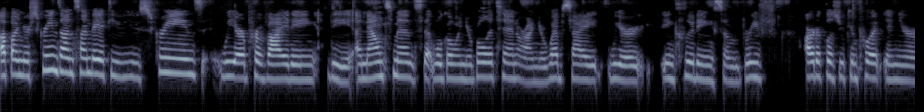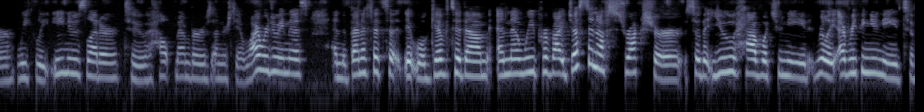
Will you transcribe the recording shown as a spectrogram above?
up on your screens on Sunday if you use screens. We are providing the announcements that will go in your bulletin or on your website. We are including some brief articles you can put in your weekly e newsletter to help members understand why we're doing this and the benefits that it will give to them. And then we provide just enough structure so that you have what you need really everything you need to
